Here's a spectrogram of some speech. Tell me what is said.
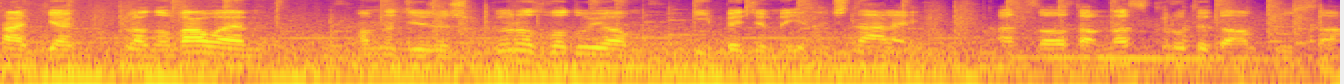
tak jak planowałem. Mam nadzieję, że szybko rozładują i będziemy jechać dalej. A co tam, na skróty do Amplusa.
